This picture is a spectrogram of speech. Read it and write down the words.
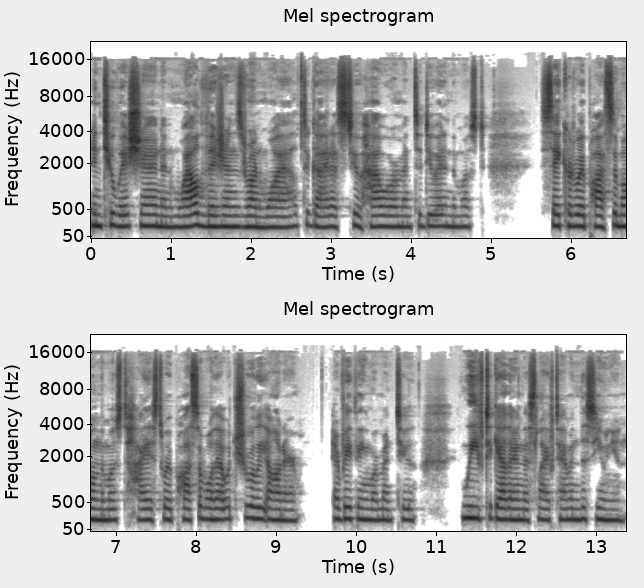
intuition and wild visions run wild to guide us to how we're meant to do it in the most sacred way possible in the most highest way possible that would truly honor everything we're meant to weave together in this lifetime in this union.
